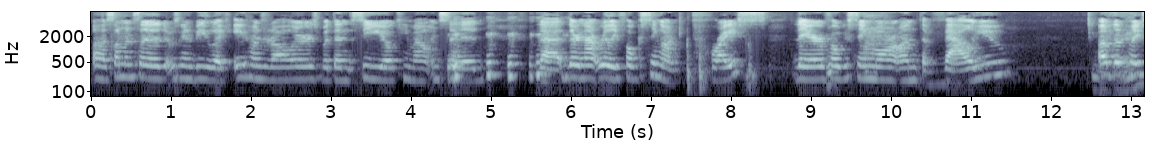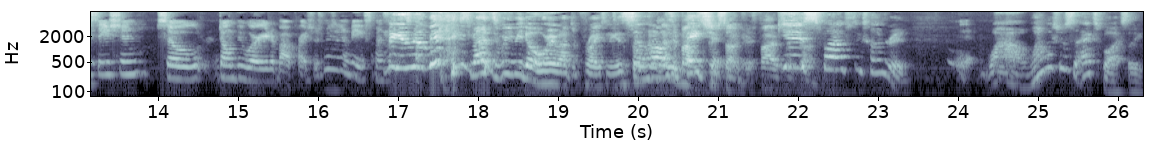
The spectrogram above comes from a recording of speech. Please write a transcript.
uh, someone said it was going to be like eight hundred dollars, but then the CEO came out and said that they're not really focusing on price; they're focusing more on the value of the PlayStation. So don't be worried about price, which means it's going to be expensive. Niggas gonna be expensive. What we don't worry about the price, nigga. It's So seven hundred probably dollars a about paycheck. 600, 5, Yes, five, six hundred. Yeah. Wow. How much was the Xbox? Like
